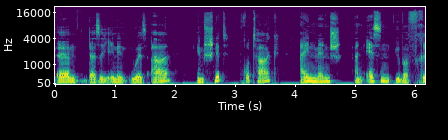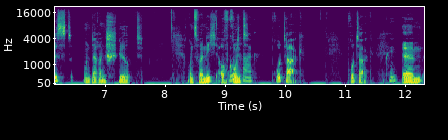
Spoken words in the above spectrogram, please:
ähm, dass sich in den USA im Schnitt pro Tag ein Mensch an Essen überfrisst und daran stirbt. Und zwar nicht aufgrund Tag? pro Tag. Pro Tag. Okay. Ähm,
